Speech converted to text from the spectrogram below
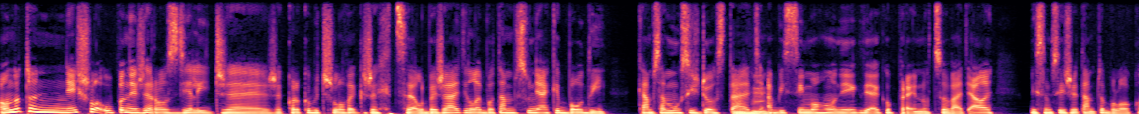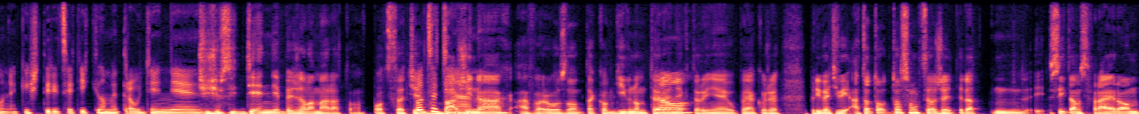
Ono to nešlo úplne, že rozdeliť, že, že koľko by človek že chcel bežať, lebo tam sú nejaké body, kam sa musíš dostať, Mhm. mm-hmm. aby si mohol niekde ako prenocovať. Ale myslím si, že tam to bolo okolo nejakých 40 kilometrov denne. Čiže si denne bežala maratón. V podstate, V podstate v bažinách a v rôznom takom divnom teréne, No. ktorý nie je úplne akože privetivý. A toto to som chcel, že teda mm, si tam s frajerom,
